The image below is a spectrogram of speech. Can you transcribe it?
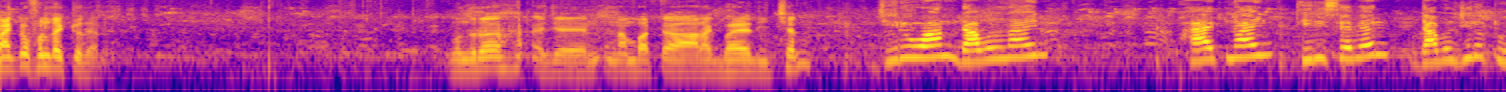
মাইক্রোফোনটা একটু দেন। বন্ধুরা এই যে নাম্বারটা আর এক ভাইয়া দিচ্ছেন। Zero one double nine five nine three seven double zero two.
